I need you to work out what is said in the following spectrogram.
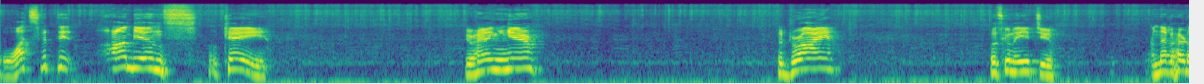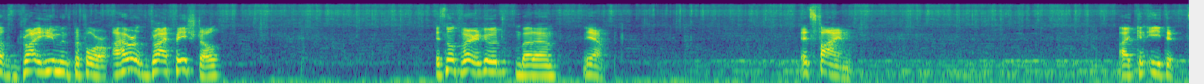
What's with the ambience? Okay. You're hanging here. To dry. Who's gonna eat you? I've never heard of dry humans before. I heard of dry fish though. It's not very good, but um, yeah. It's fine. I can eat it.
